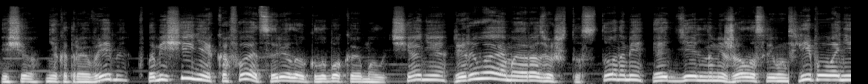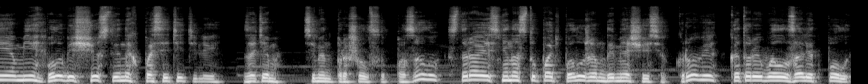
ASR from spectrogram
Еще некоторое время в помещении кафе царило глубокое молчание, прерываемое разве что стонами и отдельными жалостливыми слипываниями полубесчувственных бесчувственных посетителей. Затем Семен прошелся по залу, стараясь не наступать по лужам дымящейся крови, которой был залит пол,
